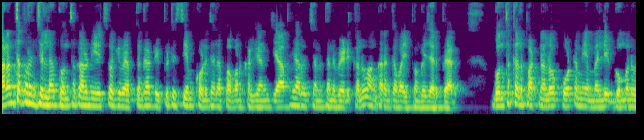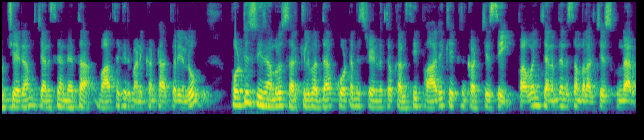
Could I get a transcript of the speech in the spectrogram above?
అనంతపురం జిల్లా గుంతకల్ నియోజకవర్గ వ్యాప్తంగా డిప్యూటీ సీఎం కొణిదెల పవన్ కళ్యాణ్ యాభై ఆరు జనదిన వేడుకలు అంగరంగ వైభవంగా జరిపారు. గుంతకల్ పట్టణంలో కూటమి ఎమ్మెల్యే గుమ్మనూరు జయరాం జనసేన నేత వాసగిరి మణికంఠ ఆధ్వర్యంలో పొట్టి శ్రీరాములు సర్కిల్ వద్ద కూటమి శ్రేణులతో కలిసి భారీ కేక్ను కట్ చేసి పవన్ జన్మదిన సంబరాలు చేసుకున్నారు.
